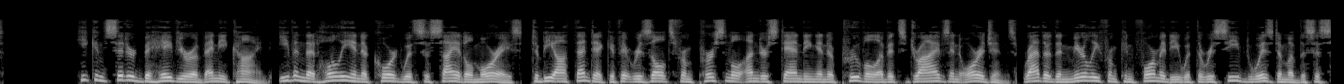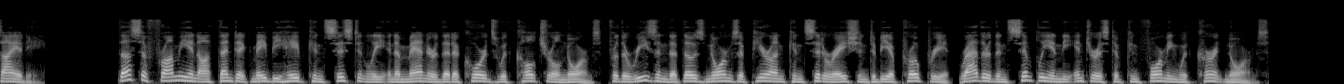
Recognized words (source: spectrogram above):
He considered behavior of any kind, even that wholly in accord with societal mores, to be authentic if it results from personal understanding and approval of its drives and origins, rather than merely from conformity with the received wisdom of the society. Thus a Frommian authentic may behave consistently in a manner that accords with cultural norms, for the reason that those norms appear on consideration to be appropriate, rather than simply in the interest of conforming with current norms.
